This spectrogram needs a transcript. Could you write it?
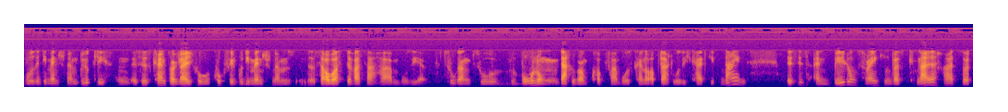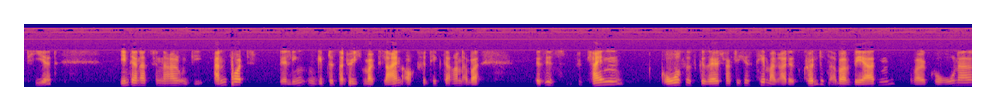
wo sind die Menschen am glücklichsten. Es ist kein Vergleich, wo geguckt wird, wo die Menschen am, sauberste Wasser haben, wo sie Zugang zu Wohnungen, Dach über dem Kopf haben, wo es keine Obdachlosigkeit gibt. Nein, es ist ein Bildungsranking, was knallhart sortiert, international und die Antwort der Linken gibt es natürlich immer klein auch Kritik daran, aber es ist kein großes gesellschaftliches Thema gerade. Es könnte es aber werden, weil Corona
